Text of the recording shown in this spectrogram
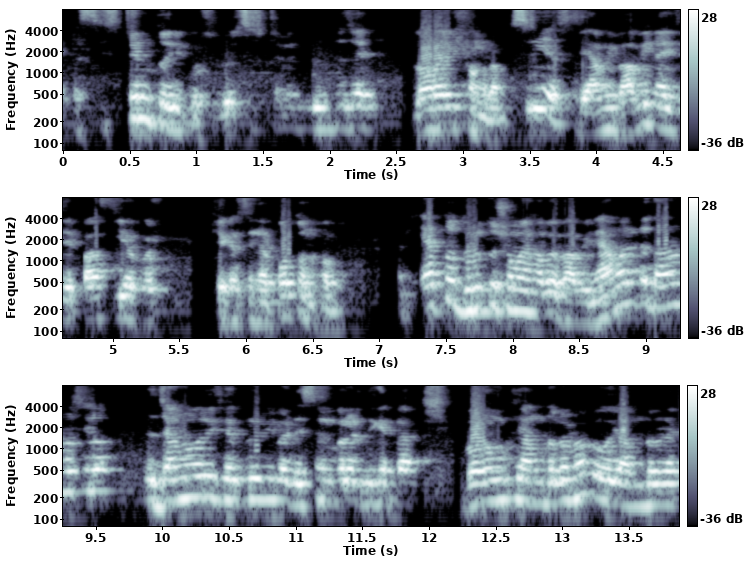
একটা সিস্টেম তৈরি করছিল, ওই সিস্টেমের বিরুদ্ধে যে লড়াই সংগ্রাম সিরিয়াসলি আমি ভাবি নাই যে পাঁচই আগস্ট শেখ হাসিনার পতন হবে। এত দ্রুত সময় হবে ভাবিনি। আমার একটা ধারণা ছিল জানুয়ারি ফেব্রুয়ারি বা ডিসেম্বরের দিকে একটা গণমুখী আন্দোলন হবে ওই আন্দোলনের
